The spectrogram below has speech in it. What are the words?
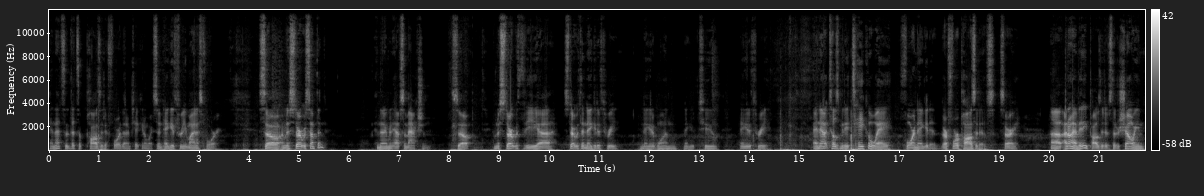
And that's a, that's a positive 4 that I'm taking away. So negative 3 minus 4. So I'm going to start with something, and then I'm going to have some action. So I'm going to start with the uh, start with the negative 3, negative 1, negative 2, negative 3. And now it tells me to take away four negative or four positives. Sorry. Uh, I don't have any positives that are showing.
